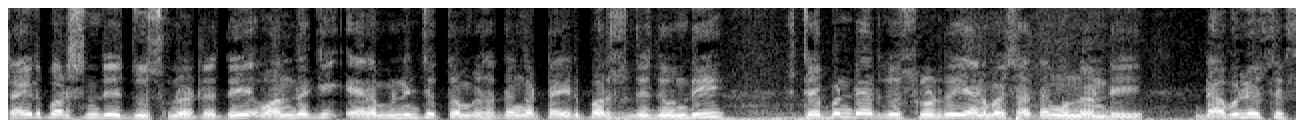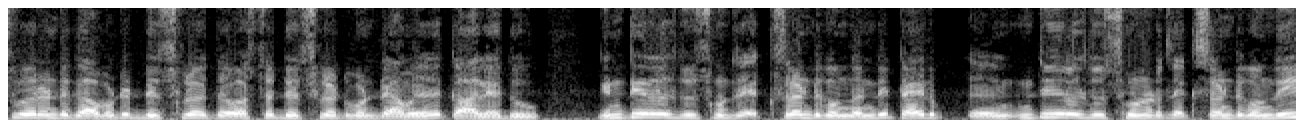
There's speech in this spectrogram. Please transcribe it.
టైర్ పర్సెంటేజ్ చూసుకున్నట్లయితే వందకి ఎనభై నుంచి తొంభై శాతంగా టైర్ పర్సెంటేజ్ ఉంది. స్టెబిన్ టైర్ చూసుకుంటే ఎనభై శాతం ఉందండి. డబ్ల్యూ సిక్స్ వేరియంట్ కాబట్టి డిస్క్లో అయితే వస్తే డిస్క్లో ఎటువంటి డ్యామేజ్ కాలేదు. ఇంటీరియర్ చూసుకుంటే ఎక్సలెంట్గా ఉందండి. టైర్ ఇంటీరియర్ చూసుకున్నట్లయితే ఎక్సలెంట్గా ఉంది.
